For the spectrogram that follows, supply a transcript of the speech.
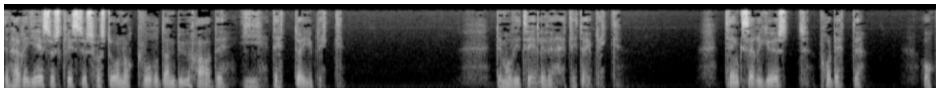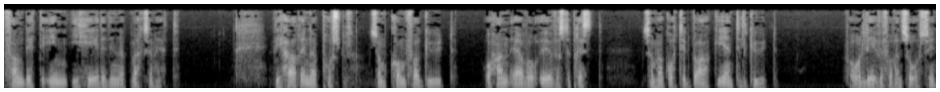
Den Herre Jesus Kristus forstår nok hvordan du har det i dette øyeblikk. Det må vi dvele ved et lite øyeblikk. Tenk seriøst på dette, og fang dette inn i hele din oppmerksomhet. Vi har en apostel som kom fra Gud, og han er vår øverste prest, som har gått tilbake igjen til Gud for å leve for hans åsyn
